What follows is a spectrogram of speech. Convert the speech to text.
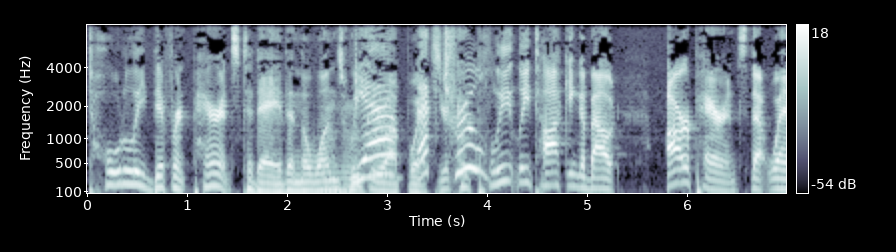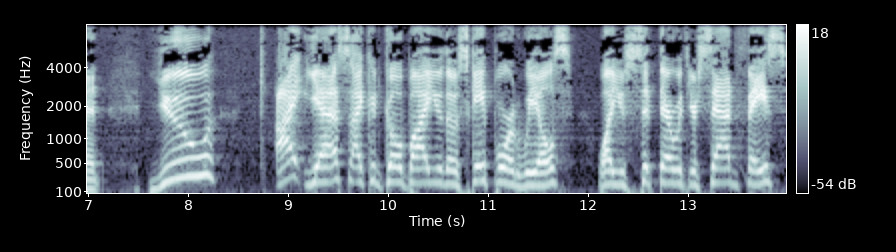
totally different parents today than the ones we grew up with. that's you're true. completely talking about our parents that went, "You I yes, I could go buy you those skateboard wheels while you sit there with your sad face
